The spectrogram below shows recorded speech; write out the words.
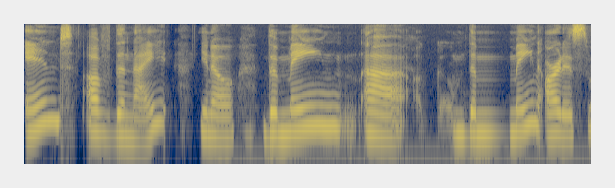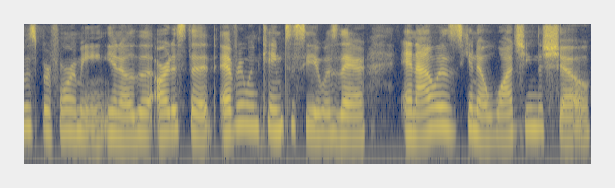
end of the night, you know, the main uh, the main artist was performing. You know, the artist that everyone came to see was there, and I was, you know, watching the show.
